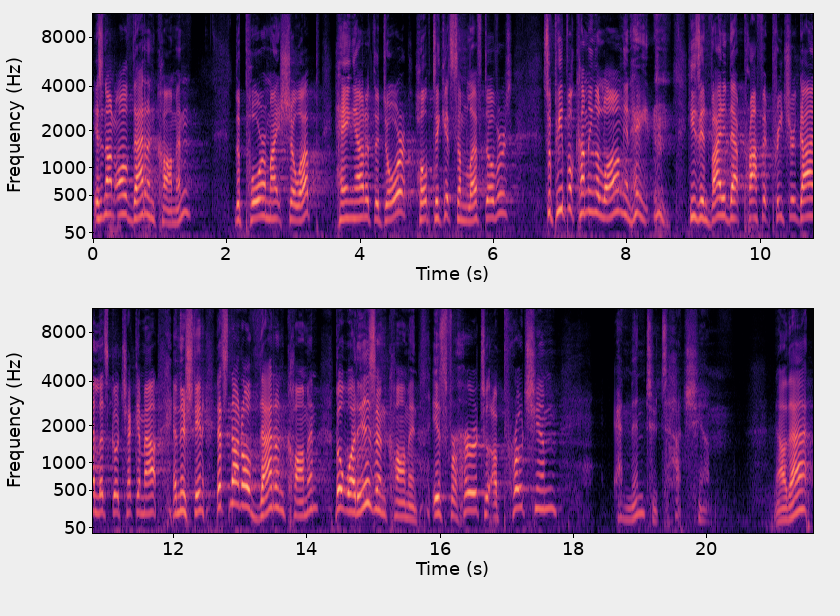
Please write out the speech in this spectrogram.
is not all that uncommon. The poor might show up, hang out at the door, hope to get some leftovers. So, people coming along and, hey, he's invited that prophet preacher guy, let's go check him out. And they're standing. That's not all that uncommon. But what is uncommon is for her to approach him and then to touch him. Now, that,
